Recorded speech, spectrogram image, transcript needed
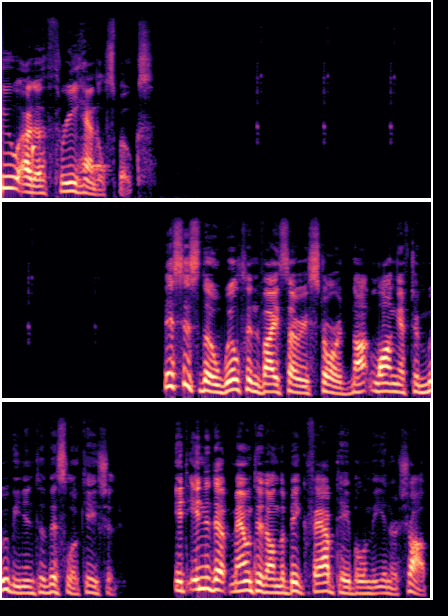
2 out of 3 handle spokes. This is the Wilton vise I restored not long after moving into this location. It ended up mounted on the big fab table in the inner shop.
